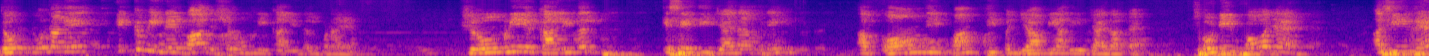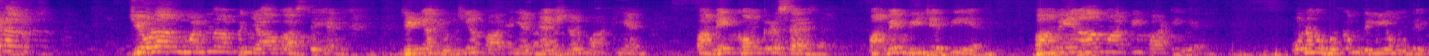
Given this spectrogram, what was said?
ਤੋਂ ਉਹਨਾਂ ਨੇ 1 ਮਹੀਨੇ ਬਾਅਦ ਸ਼੍ਰੋਮਣੀ ਅਕਾਲੀ ਦਲ ਬਣਾਇਆ। ਸ਼੍ਰੋਮਣੀ ਅਕਾਲੀ ਦਲ ਕਿਸੇ ਦੀ ਜਾਇਦਾਦ ਨਹੀਂ ਅਬ ਕੌਮ ਦੀ ਪੰਥ ਦੀ ਪੰਜਾਬੀਆਂ ਦੀ ਜਾਇਦਾਦ ਹੈ। ਛੋਟੀ ਫੌਜ ਹੈ, ਅਸੀਂ ਰਹਿਣਾ, ਜਿਉਣਾ, ਮਰਨਾ ਪੰਜਾਬ ਵਾਸਤੇ ਹੈ। ਜਿਹੜੀਆਂ ਦੂਜੀਆਂ ਪਾਰਟੀਆਂ, ਨੈਸ਼ਨਲ ਪਾਰਟੀਆਂ ਭਾਵੇਂ ਕਾਂਗਰਸ ਹੈ, ਭਾਵੇਂ ਬੀਜੇਪੀ ਹੈ ਭਾਵੇਂ ਆਮ ਆਦਮੀ ਪਾਰਟੀ ਹੈ, ਉਹਨਾਂ ਨੂੰ ਹੁਕਮ ਦਿੱਲੀੋਂ ਆਉਂਦੇ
